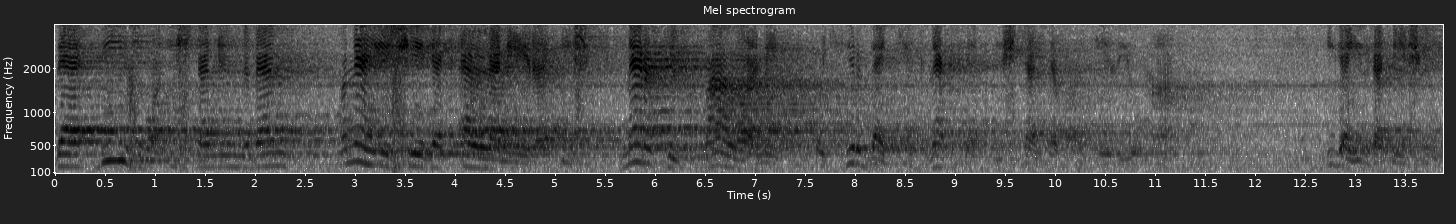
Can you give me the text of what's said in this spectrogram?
de bízva Istenünkben a nehézségek ellenére is mertük vállalni, hogy hirdetjük nektek Isten evangéliumát. Ige hirdetésünk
